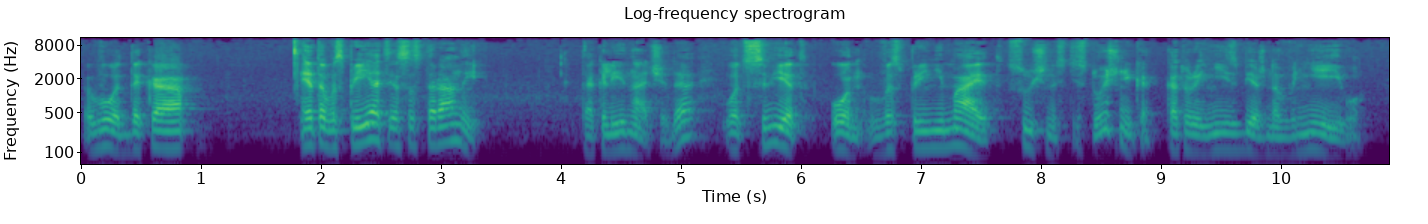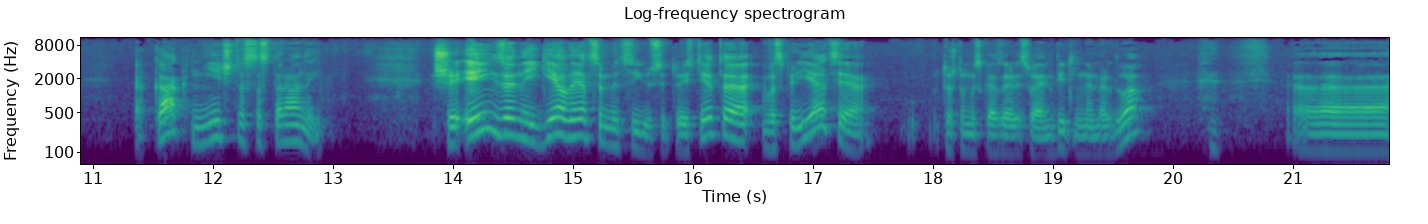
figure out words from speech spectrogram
Вот, так а, это восприятие со стороны, так или иначе, да? Вот свет, он воспринимает сущность источника, который неизбежно вне его, как нечто со стороны. Шеэйнзен и То есть это восприятие, то, что мы сказали с вами, битл номер два – Э,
